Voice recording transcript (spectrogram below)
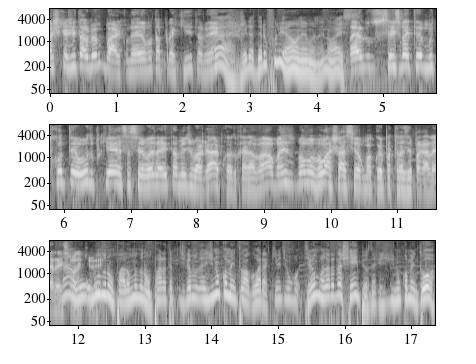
acho que a gente tá no mesmo barco, né? Eu vou estar tá por aqui também. É, verdadeiro folião, né, mano? É nóis. Mas eu não sei se vai ter muito conteúdo, porque essa semana aí tá meio devagar por causa do carnaval, mas vamos, vamos achar assim, alguma coisa pra trazer pra galera aí não, semana o, que vem. O mundo não para, o mundo não para, até porque tivemos, a gente não comentou agora aqui, mas tivemos, tivemos rodada da Champions, né? Que a gente não comentou.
